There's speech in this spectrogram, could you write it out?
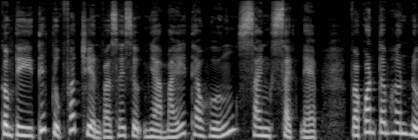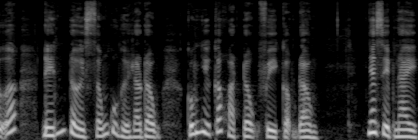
công ty tiếp tục phát triển và xây dựng nhà máy theo hướng xanh sạch đẹp và quan tâm hơn nữa đến đời sống của người lao động cũng như các hoạt động vì cộng đồng. Nhân dịp này,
